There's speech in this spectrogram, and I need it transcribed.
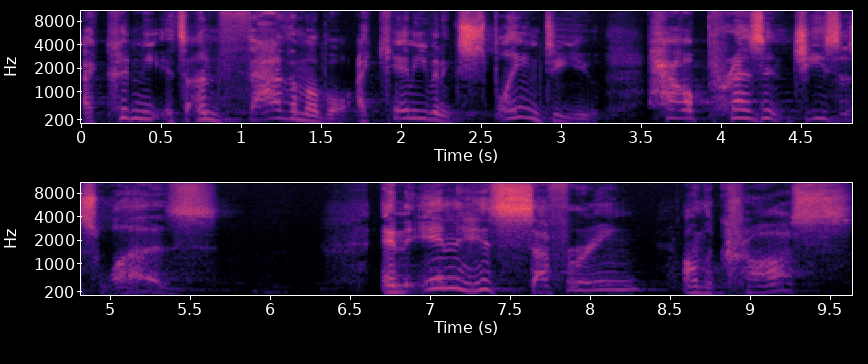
I couldn't, it's unfathomable. I can't even explain to you how present Jesus was. And in his suffering on the cross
